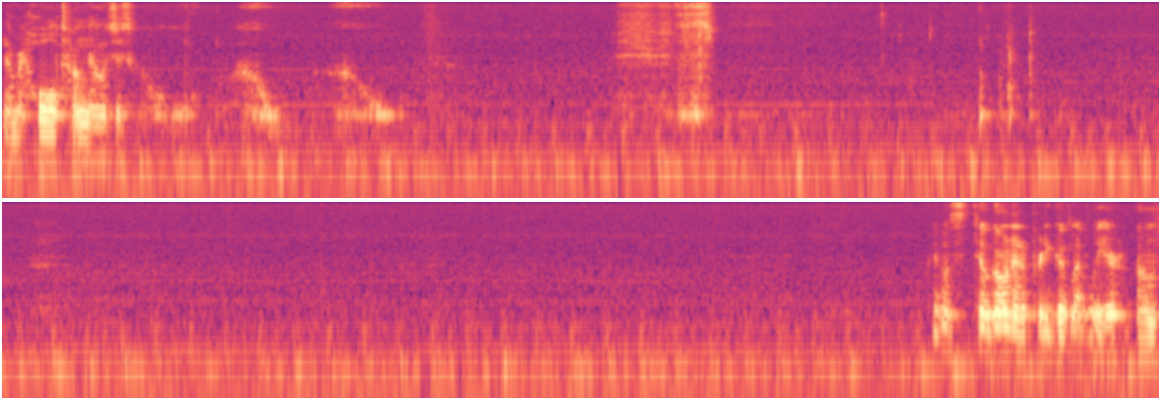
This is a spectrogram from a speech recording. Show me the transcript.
Now my whole tongue now is just It was still going at a pretty good level here. Um,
